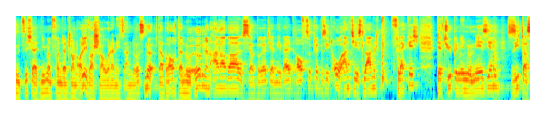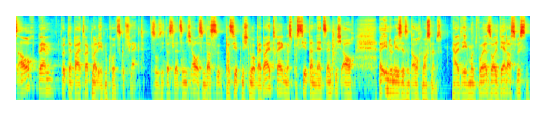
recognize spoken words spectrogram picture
mit Sicherheit niemand von der John Oliver Show oder nichts anderes. Nö, da braucht dann nur irgendein Araber, das ist ja bereit ja in die Welt drauf zu klicken, sieht, oh, anti-islamisch, fleckig. Der Typ in Indonesien sieht das auch, bam, wird der Beitrag mal eben kurz gefleckt. So sieht das letztendlich aus. Und das passiert nicht nur bei Beiträgen, das passiert dann letztendlich auch, äh, Indonesier sind auch Moslems. Halt eben. Und woher soll der das wissen?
